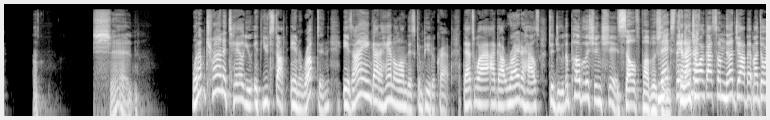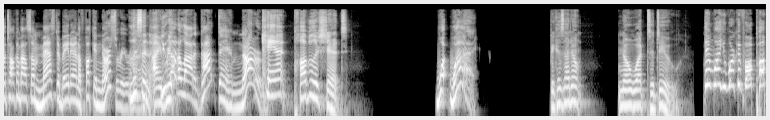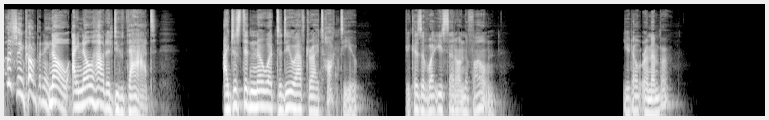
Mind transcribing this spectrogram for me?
Shit. What I'm trying to tell you, if you stopped interrupting, is I ain't got a handle on this computer crap. That's why I got Writer House to do the publishing shit. Self publishing. Next thing Can I, I, know, just... I got some nut job at my door talking about some masturbator in a fucking nursery rhyme. Listen, I you real- got a lot of goddamn nerve. can't publish it What? Why? because I don't know what to do. Then why are you working for a publishing company? No, I know how to do that. I just didn't know what to do after I talked to you because of what you said on the phone. You don't remember?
